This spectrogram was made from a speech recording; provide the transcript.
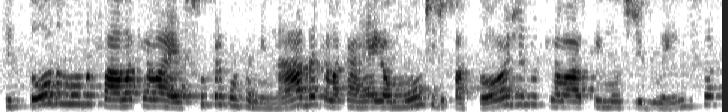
que todo mundo fala que ela é super contaminada, que ela carrega um monte de patógeno, que ela tem um monte de doença,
